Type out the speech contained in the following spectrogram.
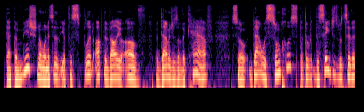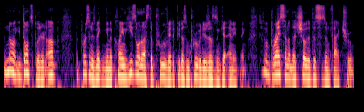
that the Mishnah, when it said that you have to split up the value of the damages of the calf, so that was sumchus, but the, the sages would say that no, you don't split it up. The person who's making the claim, he's the one who has to prove it. If he doesn't prove it, he doesn't get anything. So we have a brisa that shows that this is in fact true.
